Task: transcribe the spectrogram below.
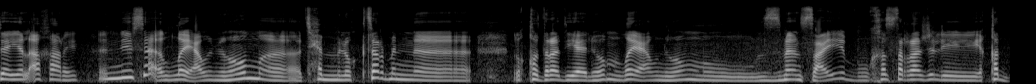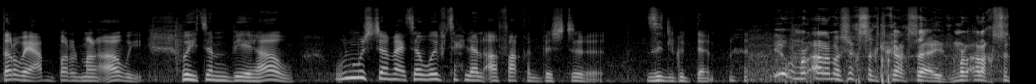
هي الآخرين. النساء الله يعاونهم آه، تحملوا أكثر من آه، القدرة ديالهم الله يعاونهم. والزمان صعيب وخاص الراجل يقدر ويعبر المرأة وي- ويهتم بها والمجتمع حتى هو يفتح لها الآفاق باش تزيد لقدام. ايوا المرأة راه ماشي خصك تكره سعيد المرأة راه خصها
